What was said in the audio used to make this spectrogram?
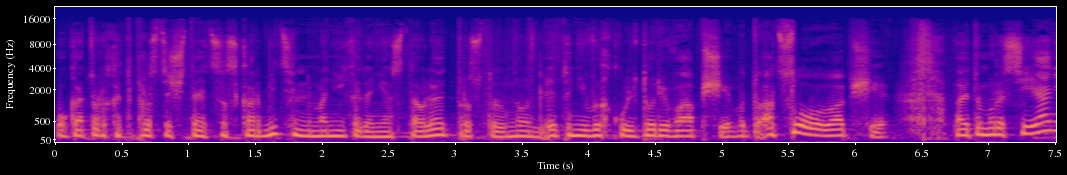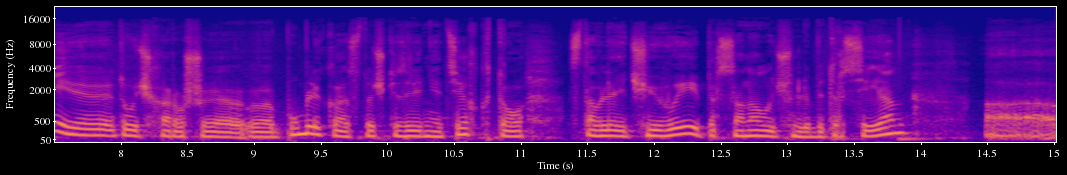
у которых это просто считается оскорбительным, они никогда не оставляют, просто ну, это не в их культуре вообще, вот от слова вообще. Поэтому россияне – это очень хорошая э, публика с точки зрения тех, кто оставляет чаевые, персонал очень любит россиян, а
